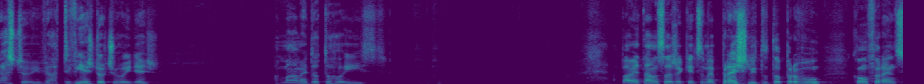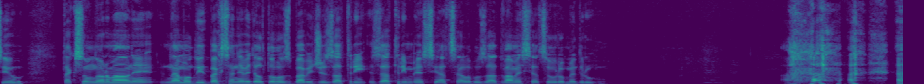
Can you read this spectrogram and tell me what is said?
Raz čo, a ty vieš, do čoho ideš? A máme do toho ísť? Pamätám sa, že keď sme prešli túto prvú konferenciu, tak som normálne na modlitbách sa nevedel toho zbaviť, že za tri, za tri mesiace alebo za dva mesiace urobíme druhú. A, a, a,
